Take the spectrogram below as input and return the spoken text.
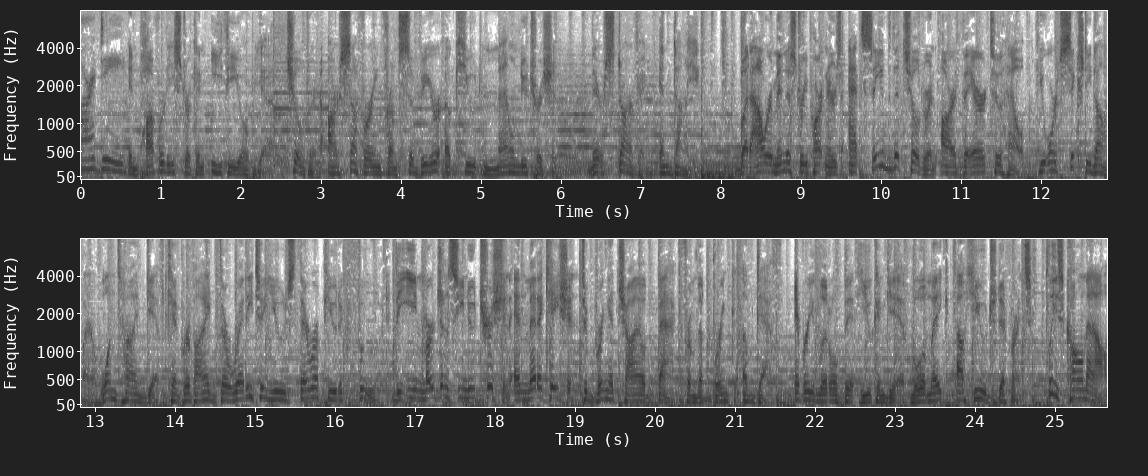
WORD. In poverty stricken Ethiopia, children are suffering from severe acute malnutrition. They're starving and dying. But our ministry partners at Save the Children are there to help. Your $60 one time gift can provide the ready to use therapeutic food, the emergency nutrition and medication to bring a child back from the brink of death. Every little bit you can give will make a huge difference. Please call now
